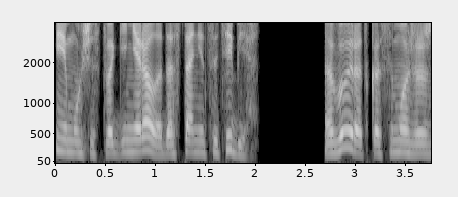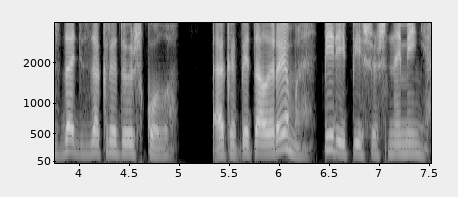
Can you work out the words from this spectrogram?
имущество генерала достанется тебе. Выродка сможешь сдать в закрытую школу, а капитал Рема перепишешь на меня».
